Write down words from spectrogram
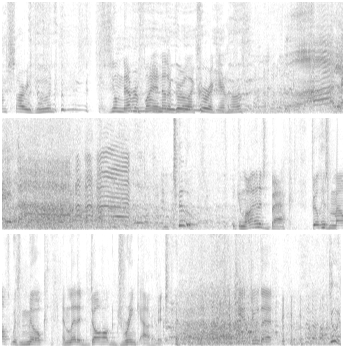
I'm sorry, dude. You'll never find another girl like her again, huh? Ah, and two, he can lie on his back, fill his mouth with milk, and let a dog drink out of it. you can't do that. Dude,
